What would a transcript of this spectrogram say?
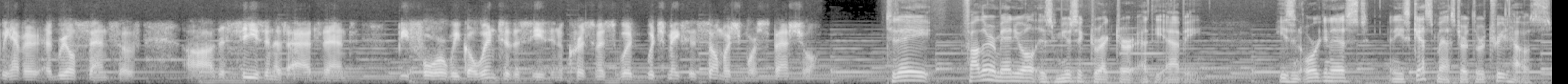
We have a, a real sense of uh, the season of Advent before we go into the season of Christmas, which makes it so much more special. Today, Father Emmanuel is music director at the Abbey. He's an organist and he's guest master at the retreat house.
